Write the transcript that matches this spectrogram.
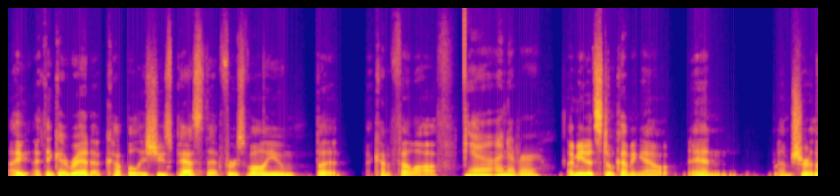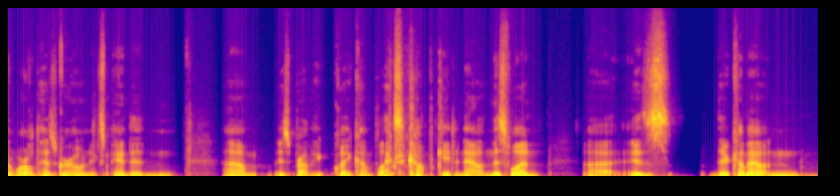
I, I think I read a couple issues past that first volume, but I kind of fell off. Yeah, I never I mean, it's still coming out, and I'm sure the world has grown, expanded, and um, is probably quite complex and complicated now. And this one uh, is they come out in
